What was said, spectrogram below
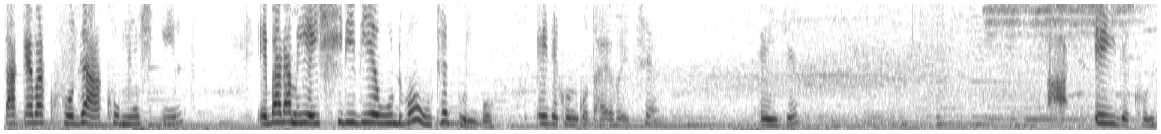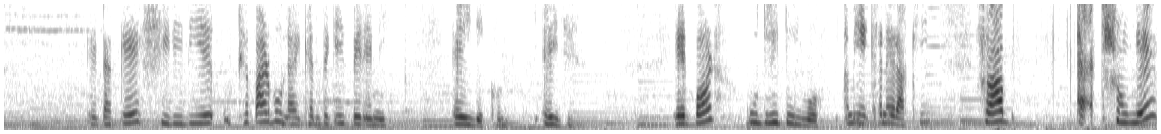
তাকে আবার খোঁজা খুব মুশকিল। এবার আমি এই সিঁড়ি দিয়ে উঠবো, উঠে তুলবো। এই দেখুন কোথায় হয়েছে। এই যে। এই দেখুন এটাকে সিঁড়ি দিয়ে উঠে পারব না, এখান থেকেই পেরে নি। এই দেখুন, এই যে। এরপর কুদরি তুলবো, আমি এখানে রাখি। সব একসঙ্গে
